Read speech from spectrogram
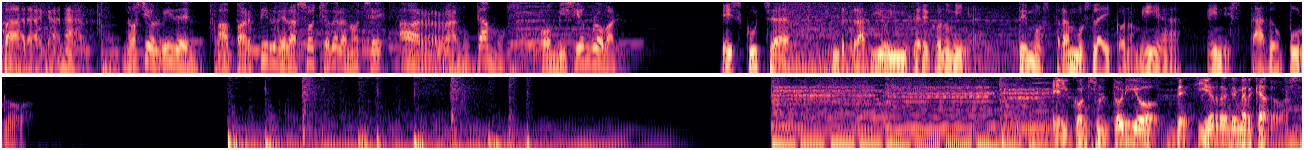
para ganar. No se olviden, a partir de las 8 de la noche arrancamos con Visión Global. Escucha Radio Intereconomía. Te mostramos la economía en estado puro. El consultorio de cierre de mercados.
